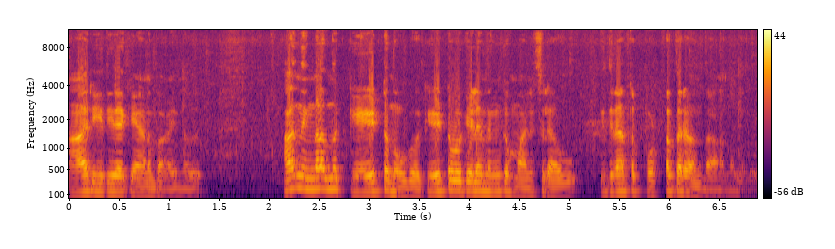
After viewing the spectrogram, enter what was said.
ആ രീതിയിലൊക്കെയാണ് പറയുന്നത്. അത് നിങ്ങളൊന്ന് കേട്ട് നോക്കുക. കേട്ട് നോക്കിയാലേ നിങ്ങൾക്ക് മനസ്സിലാവൂ ഇതിനകത്ത് പൊട്ടത്തരം എന്താണെന്നുള്ളത്.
